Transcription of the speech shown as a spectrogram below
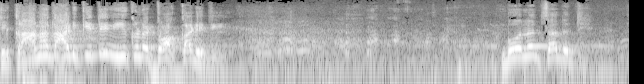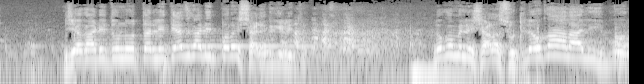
ती कानात अडकी ती आणि इकडं टॉक काढी ती. बोलत चालत ती. ज्या गाडीतून उतरली त्याच गाडीत परत शाळेत गेली ती. लोक म्हणले शाळा सुटल्यावर का आला आली ही पोर?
